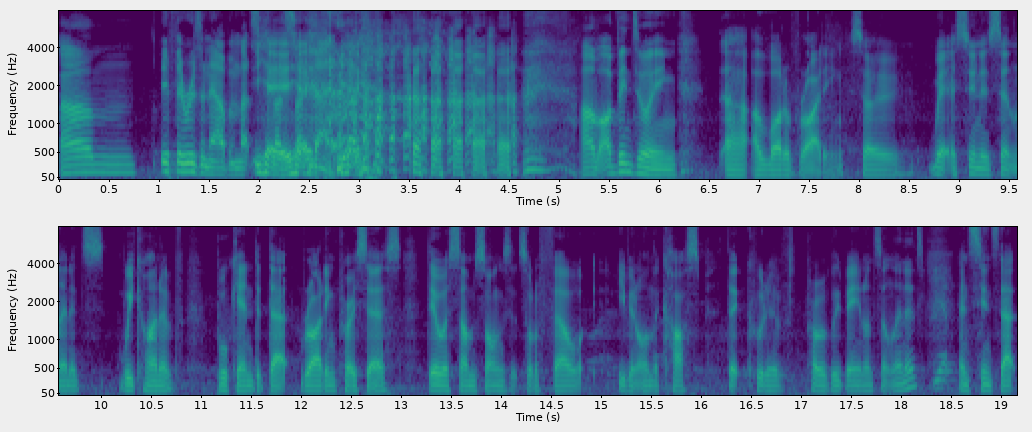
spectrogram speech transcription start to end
Um, If there is an album, that's, yeah, let's say yeah, that. yeah. um, I've been doing uh, a lot of writing. So as soon as St. Leonard's, we kind of bookended that writing process. There were some songs that sort of fell even on the cusp that could have probably been on St. Leonard's. Yep. And since that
